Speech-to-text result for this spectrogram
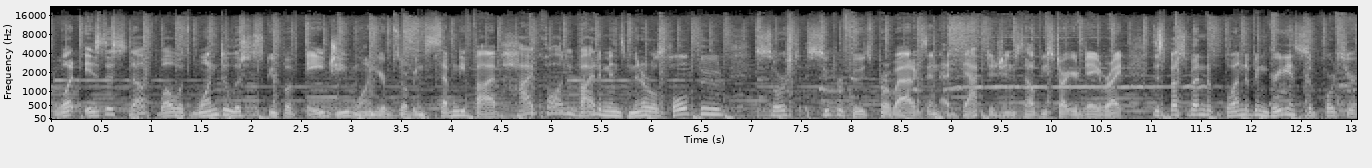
what is this stuff? Well, with one delicious scoop of AG1, you're absorbing 75 high quality vitamins, minerals, whole food, sourced superfoods, probiotics, and adaptogens to help you start your day right. This special blend of, ingredients supports your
